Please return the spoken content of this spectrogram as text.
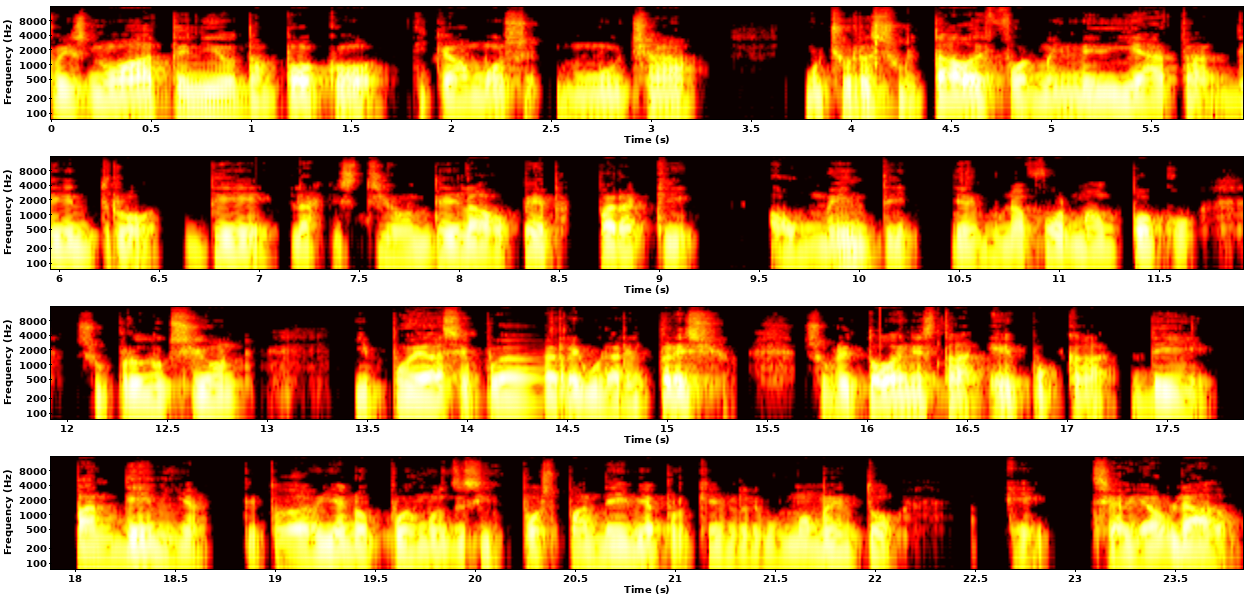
pues no ha tenido tampoco, digamos, mucha mucho resultado de forma inmediata dentro de la gestión de la OPEP para que aumente de alguna forma un poco su producción y pueda, se pueda regular el precio, sobre todo en esta época de pandemia, que todavía no podemos decir post-pandemia porque en algún momento eh, se había hablado,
